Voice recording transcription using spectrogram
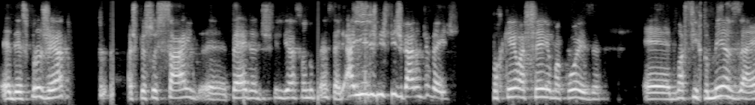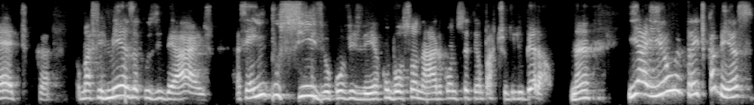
é, desse projeto. As pessoas saem, é, pedem a desfiliação do PSL. Aí eles me fisgaram de vez, porque eu achei uma coisa é, uma firmeza ética, uma firmeza com os ideais, Assim, é impossível conviver com Bolsonaro quando você tem um partido liberal, né? E aí eu entrei de cabeça.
